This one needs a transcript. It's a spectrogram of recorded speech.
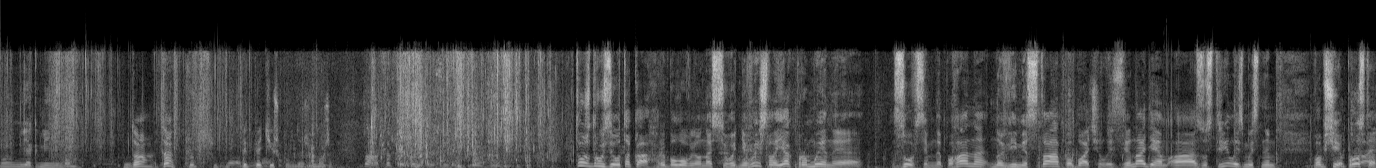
ну як мінімум. Да, так, тут під п'ятішку навіть може. Так, це Тож, друзі, отака риболовля у нас сьогодні вийшла. Як про мене, зовсім непогано. Нові міста, побачились з Геннадієм, а зустрілись ми з ним взагалі просто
